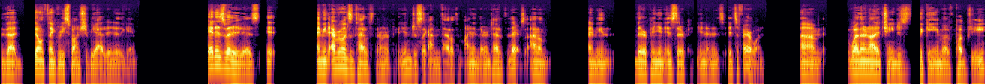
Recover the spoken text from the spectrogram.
that don't think respawn should be added into the game it is what it is. It, I mean, everyone's entitled to their own opinion, just like I'm entitled to mine, and they're entitled to theirs. I don't. I mean, their opinion is their opinion, and it's it's a fair one. Um, whether or not it changes the game of PUBG,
